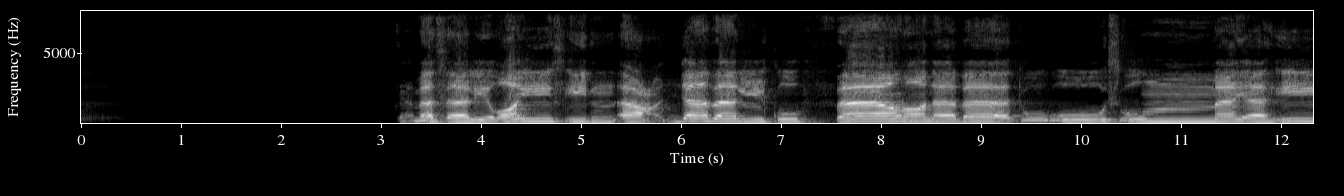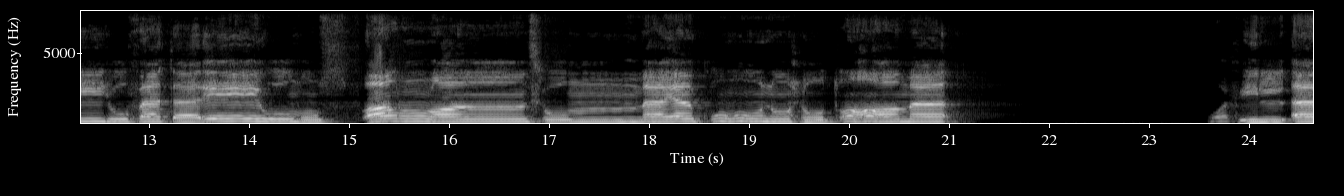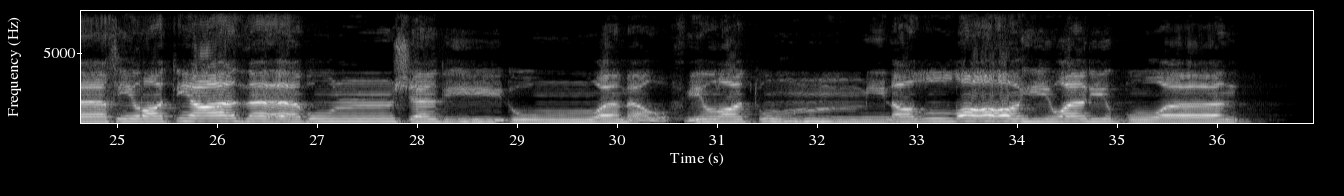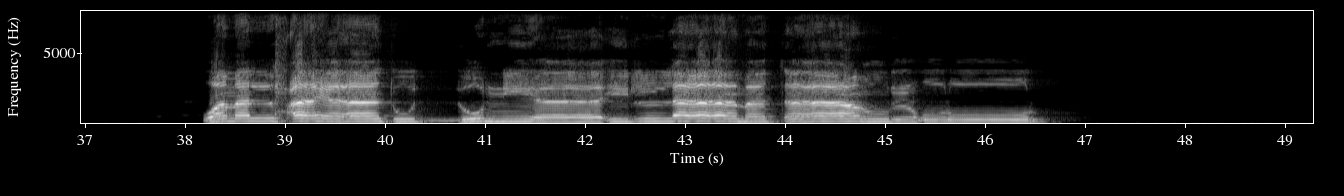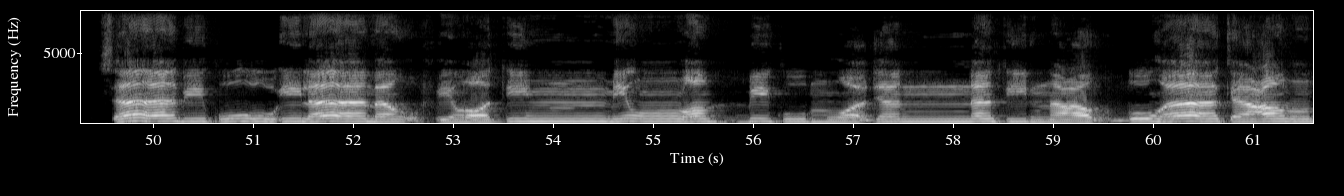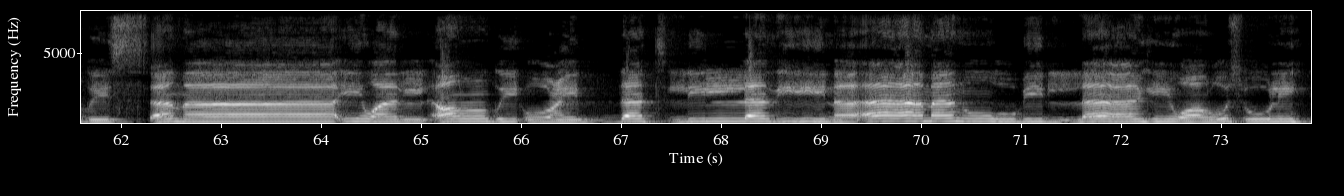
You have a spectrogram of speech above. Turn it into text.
كمثل غيث أعجب الكفار نباته ثم يهيج فتريه مصفرا ثم يكون حطاما وفي الآخرة عذاب شديد ومغفرة من الله ورضوان. وما الحياة الدنيا إلا متاع الغرور. سابقوا إلى مغفرة من ربكم وجنة عرضها كعرض السماء والأرض أعدت للذين آمنوا بالله ورسله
